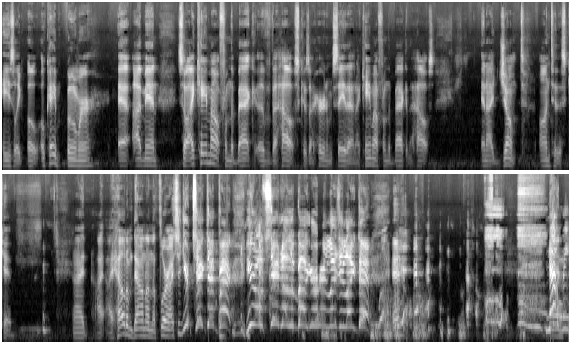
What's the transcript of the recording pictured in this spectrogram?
he's like, "Oh, okay, boomer." Uh, I man, so I came out from the back of the house because I heard him say that. I came out from the back of the house, and I jumped onto this kid. And I, I, I held him down on the floor and I said, You take that back! You don't say nothing about your Aunt Lizzie like that! And No, And- we,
